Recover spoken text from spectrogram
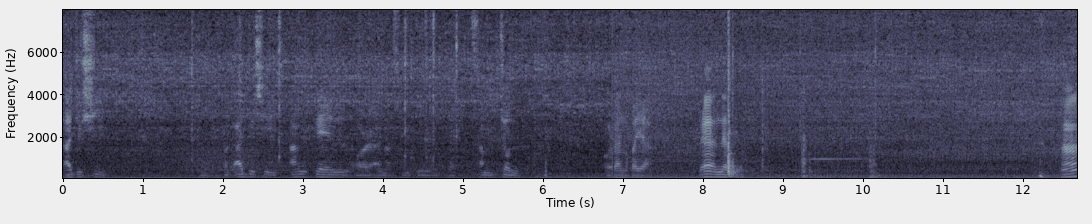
Ajushi. Pag Ajushi is uncle or ano, something like that. Samchon. Or ano kaya. Ayan, natin. Ha?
